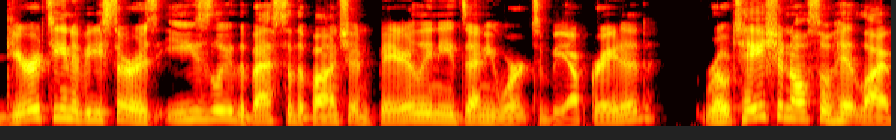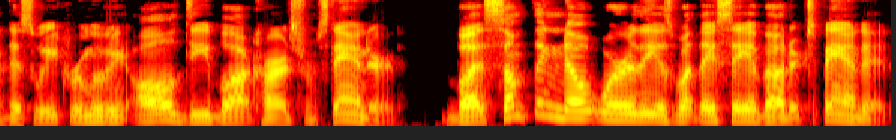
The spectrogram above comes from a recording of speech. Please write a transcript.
Giratina V-Star is easily the best of the bunch and barely needs any work to be upgraded. Rotation also hit live this week, removing all D block cards from standard. But something noteworthy is what they say about expanded.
